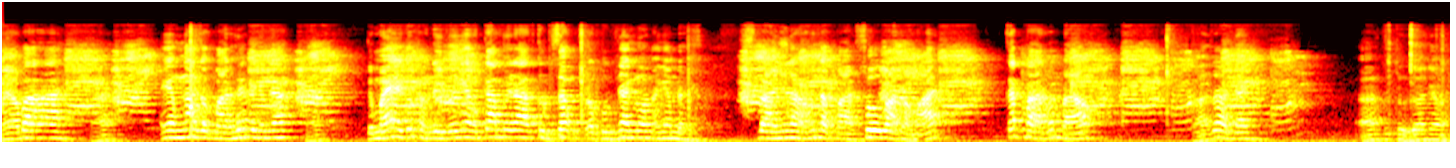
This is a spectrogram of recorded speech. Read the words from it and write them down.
Máy áo ba hai anh em ngang dọc bài hết anh em nhé cái máy này tôi khẳng định với anh em camera cực rộng đọc cực nhanh luôn. Anh em để bài như nào cũng đọc bài xô bài thoải mái. Cắt bài vẫn báo đó, rất là nhanh. Đó, tôi thử cho anh em này.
